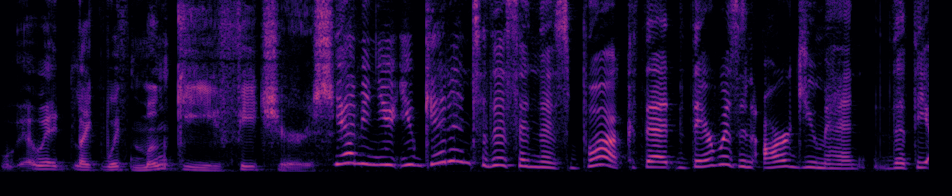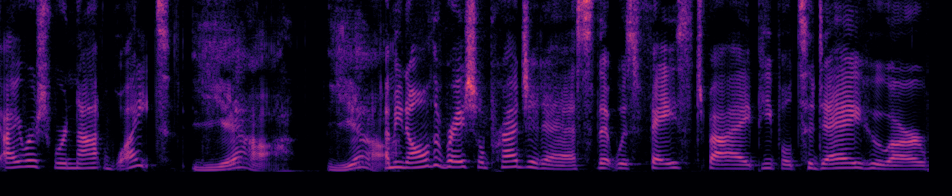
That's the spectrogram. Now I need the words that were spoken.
like with monkey features. Yeah, I mean, you, you get into this in this book that there was an argument that the Irish were not white. Yeah. Yeah. I mean, all the racial prejudice that was faced by people today who are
